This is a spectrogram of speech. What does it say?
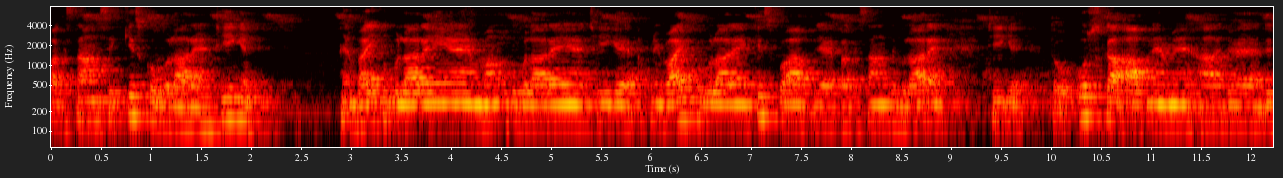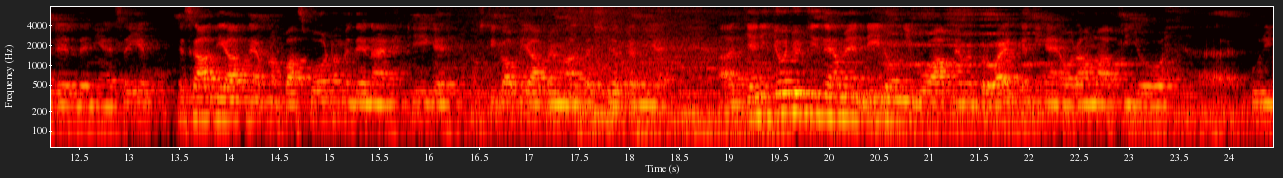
पाकिस्तान से किस को बुला रहे हैं, ठीक है? भाई को बुला रहे हैं, मामू को बुला रहे हैं, ठीक है? अपनी वाइफ को बुला रहे हैं किस को आप जो है पाकिस्तान से बुला रहे हैं, ठीक है? तो उसका आपने हमें जो है डिटेल देनी है। सही है। इसके साथ ही आपने अपना पासपोर्ट हमें देना है। ठीक है। उसकी कॉपी आपने हमारे साथ शेयर करनी है। यानी जो जो चीज़ें हमें नीड होंगी, वो आपने हमें प्रोवाइड करनी है और हम आपकी जो पूरी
